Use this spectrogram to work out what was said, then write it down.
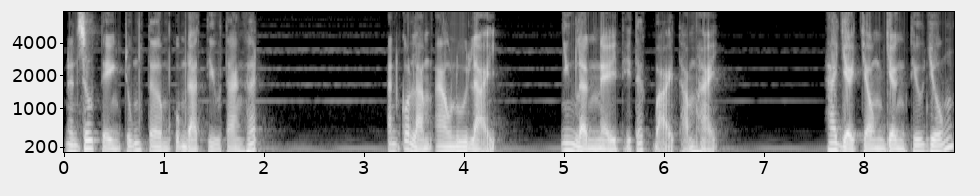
Nên số tiền trúng tôm cũng đã tiêu tan hết. Anh có làm ao nuôi lại, Nhưng lần này thì thất bại thảm hại. Hai vợ chồng dần thiếu vốn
